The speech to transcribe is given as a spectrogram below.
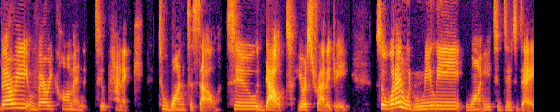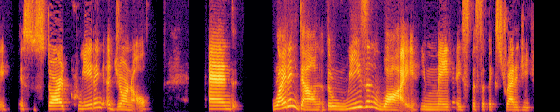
very, very common to panic to want to sell, to doubt your strategy. So, what I would really want you to do today is to start creating a journal and writing down the reason why you made a specific strategy,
